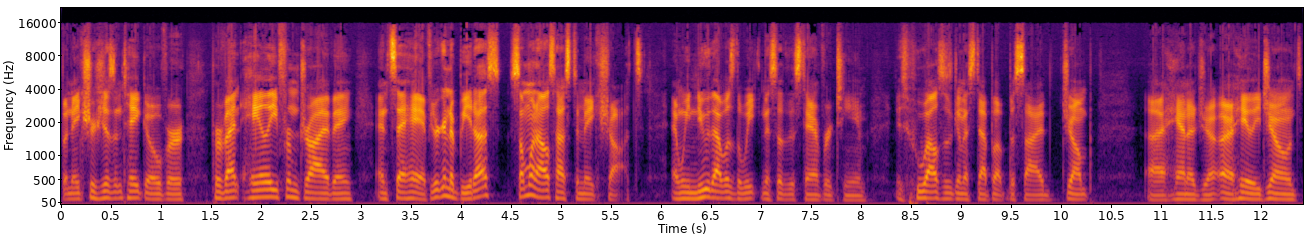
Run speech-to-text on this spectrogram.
but make sure she doesn't take over. Prevent Haley from driving and say, hey, if you're going to beat us, someone else has to make shots. And we knew that was the weakness of the Stanford team is who else is going to step up besides Jump uh, Hannah jo- uh, Haley Jones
